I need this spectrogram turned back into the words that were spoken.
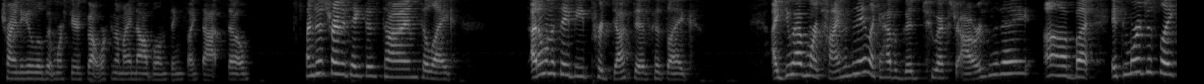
trying to get a little bit more serious about working on my novel and things like that. So I'm just trying to take this time to like, I don't want to say be productive because like I do have more time in the day. Like I have a good two extra hours in the day. Uh, but it's more just like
